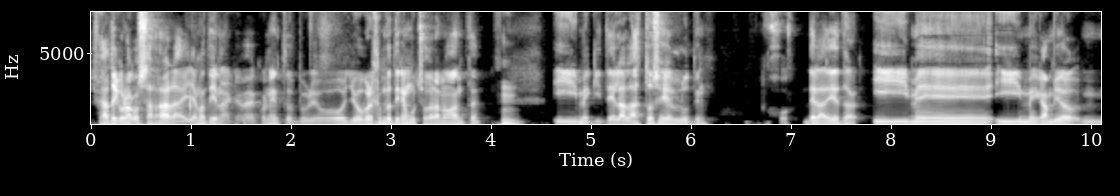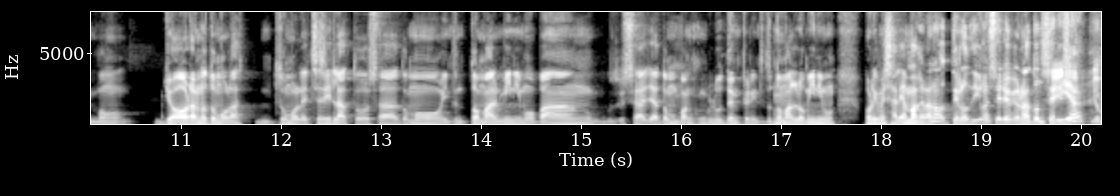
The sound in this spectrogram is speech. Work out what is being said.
Fíjate que una cosa rara, ya no tiene nada que ver con esto, pero yo, por ejemplo, tenía mucho grano antes y me quité la lactosa y el gluten Ojo. de la dieta. Y me, y me cambió. mm, Bueno, yo ahora no tomo, la, tomo leche sin lactosa, tomo, intento tomar el mínimo pan. O sea, ya tomo Mm. pan con gluten, pero intento Mm. tomar lo mínimo. Porque me salía más grano. Te lo digo en serio, que es una tontería. sí. Yo,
